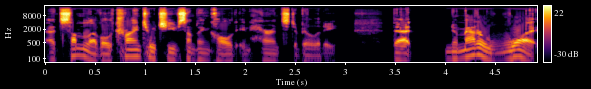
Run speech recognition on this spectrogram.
at some level trying to achieve something called inherent stability that no matter what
